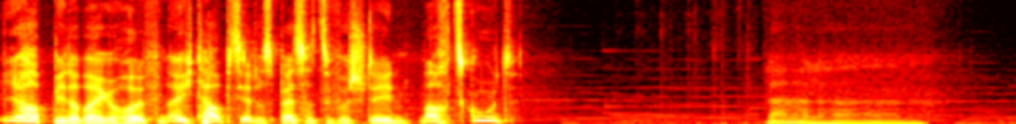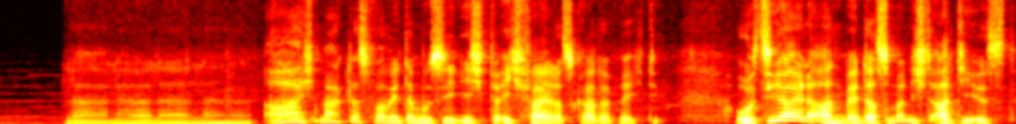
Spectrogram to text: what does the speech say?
Ihr habt mir dabei geholfen, euch Taubsi etwas besser zu verstehen. Macht's gut. La, la. La, la, la, la. Ah, ich mag das mal mit der Musik. Ich, ich feiere das gerade richtig. Oh, sieh eine an, wenn das mal nicht Atti ist.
